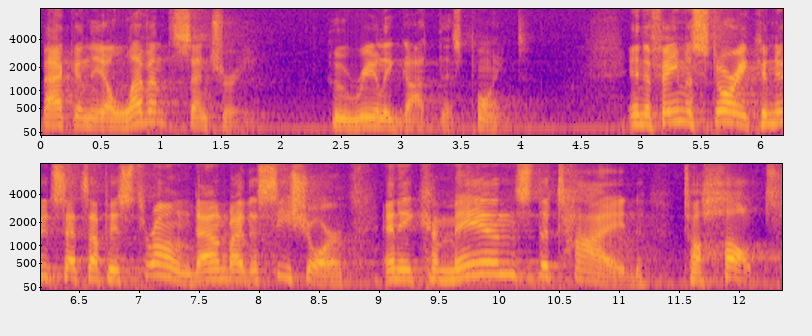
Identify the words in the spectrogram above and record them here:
back in the 11th century who really got this point. In the famous story, Canute sets up his throne down by the seashore and he commands the tide to halt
